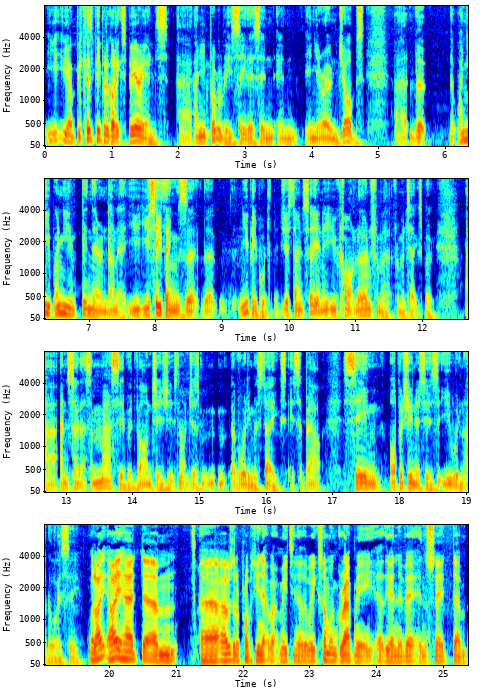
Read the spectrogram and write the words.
you, you know because people have got experience uh, and you probably see this in in, in your own jobs uh, that that when you when you've been there and done it, you, you see things that, that new people just don't see, and you can't learn from a from a textbook. Uh, and so that's a massive advantage. It's not just m- avoiding mistakes; it's about seeing opportunities that you wouldn't otherwise see. Well, I, I had um, uh, I was at a property network meeting the other week. Someone grabbed me at the end of it and said. Um,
